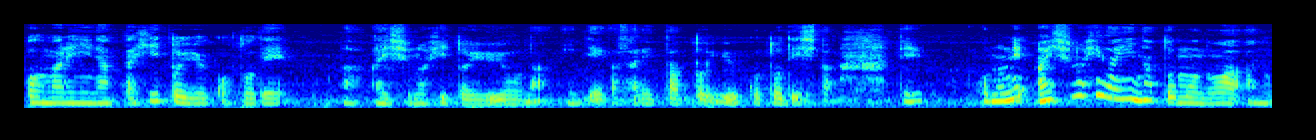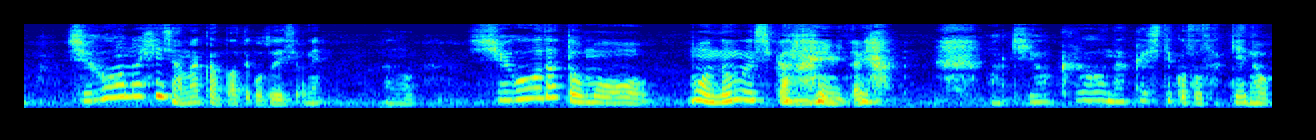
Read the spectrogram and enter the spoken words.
お生まれになった日ということで、まあ、愛酒の日というような認定がされたということでした。で、このね、愛酒の日がいいなと思うのは、あの、酒豪の日じゃなかったってことですよね。あの、酒豪だともう、もう飲むしかないみたいな。ま記憶をなくしてこそ酒の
